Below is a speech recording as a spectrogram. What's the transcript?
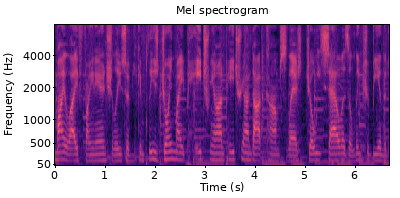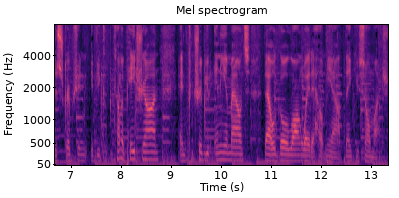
my life financially. So if you can please join my Patreon, patreon.com slash Joey Salads. A link should be in the description. If you could become a Patreon and contribute any amount, that will go a long way to help me out. Thank you so much.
